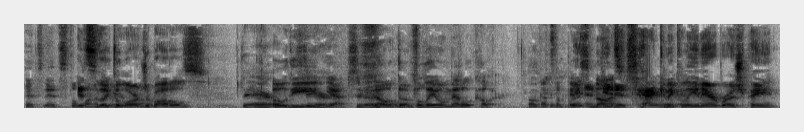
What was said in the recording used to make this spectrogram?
it's it's the It's one like the in larger bottles. The air. oh the, air. yeah the no the Vallejo metal color. Okay. That's the paint. It's and not it is technically an airbrush paint,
